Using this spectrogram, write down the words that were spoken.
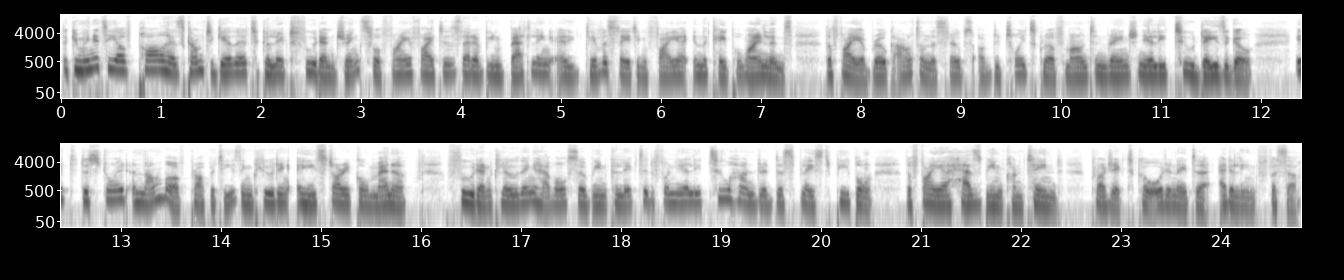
The community of Paarl has come together to collect food and drinks for firefighters that have been battling a devastating fire in the Cape Winelands. The fire broke out on the slopes of Du Toitskloof mountain range nearly two days ago. It destroyed a number of properties, including a historical manor. Food and clothing have also been collected for nearly 200 displaced people. The fire has been contained. Project coordinator Adeline Fisser.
